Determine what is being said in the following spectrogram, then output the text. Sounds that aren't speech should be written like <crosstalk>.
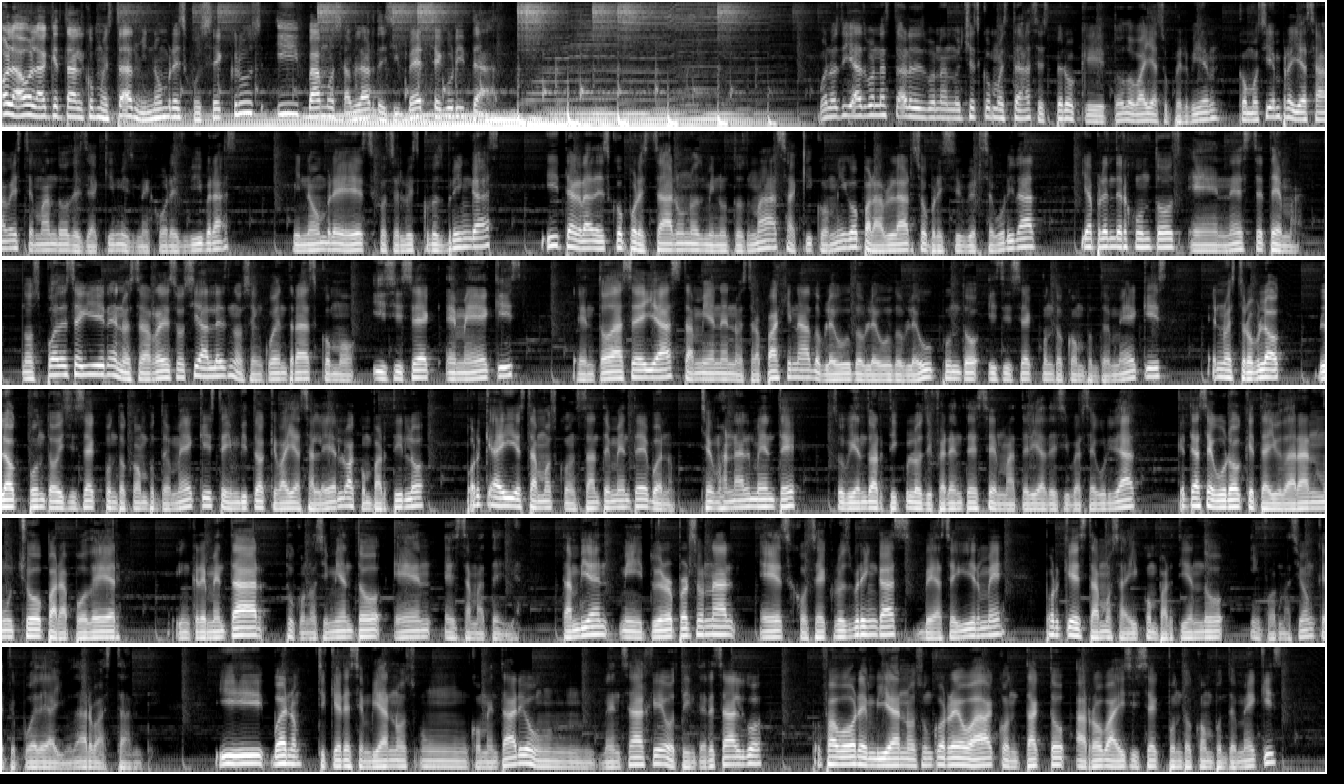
Hola, hola, ¿qué tal? ¿Cómo estás? Mi nombre es José Cruz y vamos a hablar de ciberseguridad. Buenos días, buenas tardes, buenas noches, ¿cómo estás? Espero que todo vaya súper bien. Como siempre ya sabes, te mando desde aquí mis mejores vibras. Mi nombre es José Luis Cruz Bringas y te agradezco por estar unos minutos más aquí conmigo para hablar sobre ciberseguridad y aprender juntos en este tema. Nos puedes seguir en nuestras redes sociales, nos encuentras como EasySecMX en todas ellas, también en nuestra página www.easysec.com.mx, en nuestro blog blog.easysec.com.mx, te invito a que vayas a leerlo, a compartirlo, porque ahí estamos constantemente, bueno, <laughs> semanalmente subiendo artículos diferentes en materia de ciberseguridad que te aseguro que te ayudarán mucho para poder incrementar tu conocimiento en esta materia. También mi Twitter personal es José Cruz Bringas, ve a seguirme porque estamos ahí compartiendo información que te puede ayudar bastante. Y bueno, si quieres enviarnos un comentario, un mensaje o te interesa algo, por favor envíanos un correo a contacto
